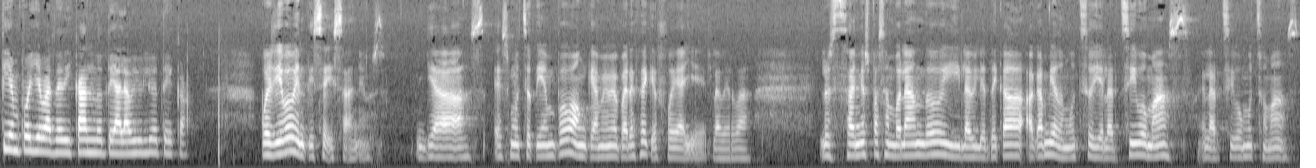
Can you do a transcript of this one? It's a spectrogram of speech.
tiempo llevas dedicándote a la biblioteca? Pues llevo 26 años. Ya es- mucho tiempo, aunque a mí me parece que fue ayer, la verdad. Los años pasan volando y la biblioteca ha cambiado mucho y el archivo más, el archivo mucho más.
